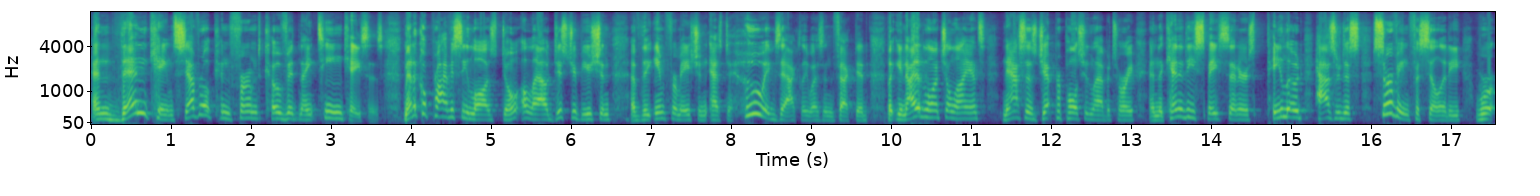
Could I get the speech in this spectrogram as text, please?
And then came several confirmed COVID-19 cases. Medical privacy laws don't allow distribution of the information as to who exactly was infected, but United Launch Alliance, NASA's Jet Propulsion Laboratory, and the Kennedy Space Center's Payload Hazardous Servicing Facility were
